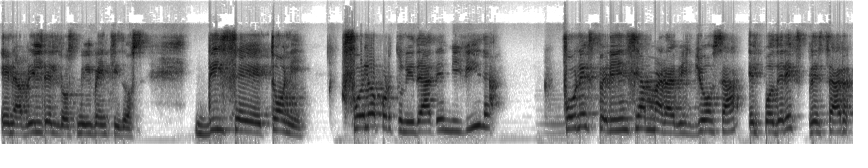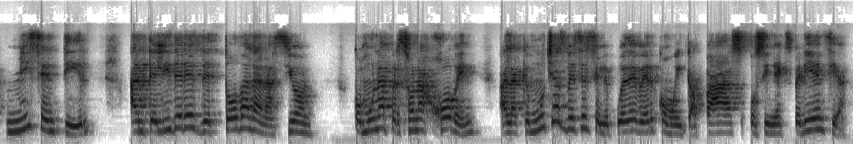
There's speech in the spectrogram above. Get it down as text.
en abril del 2022? Dice Tony, fue la oportunidad de mi vida. Fue una experiencia maravillosa el poder expresar mi sentir ante líderes de toda la nación, como una persona joven a la que muchas veces se le puede ver como incapaz o sin experiencia.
